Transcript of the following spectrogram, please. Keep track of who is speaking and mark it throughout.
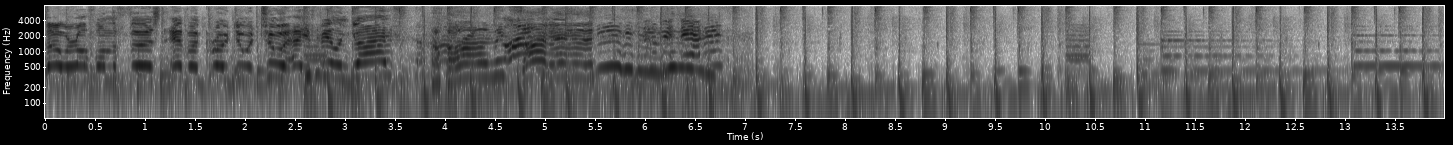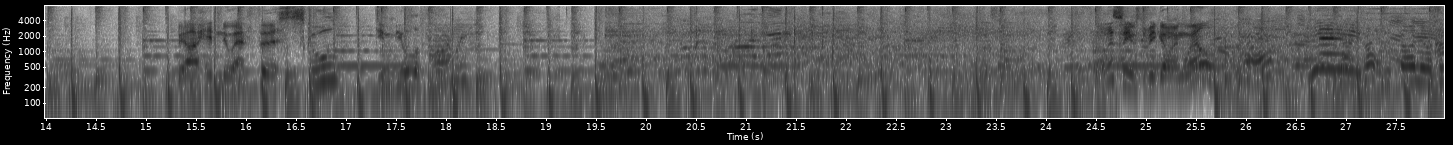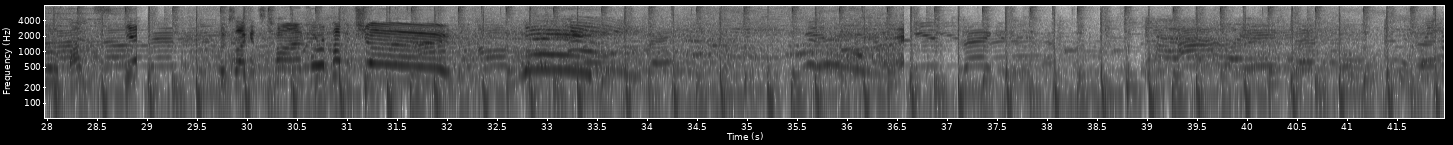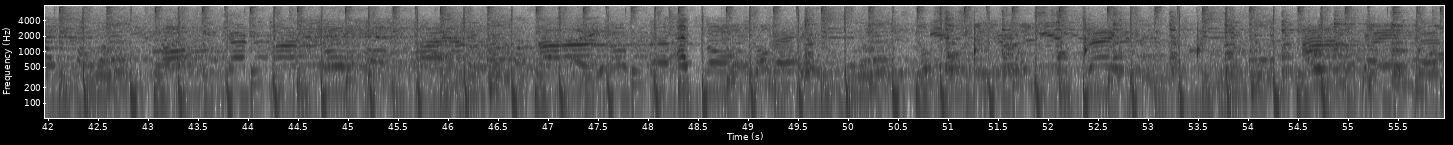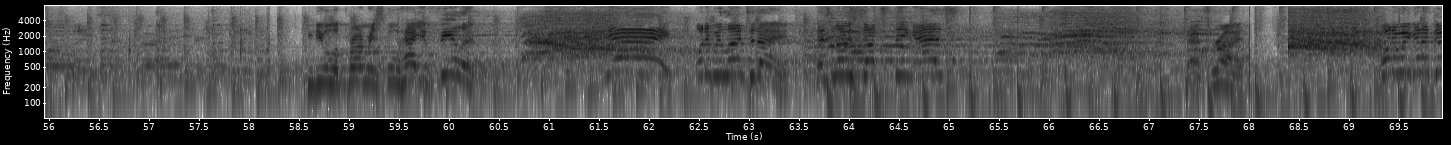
Speaker 1: So we're off on the first ever Grow Do It tour. How you feeling, guys?
Speaker 2: I'm excited!
Speaker 3: A little bit nervous.
Speaker 1: We are heading to our first school, Dimboola Primary. This seems to be going well.
Speaker 2: Yay! Great. We thought there were some little bugs.
Speaker 1: Looks like it's time for a puppet show! Yay!
Speaker 4: Beulah Primary School, how you feeling? Yay! What did we learn today? There's no such thing as... That's right. What are we gonna do?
